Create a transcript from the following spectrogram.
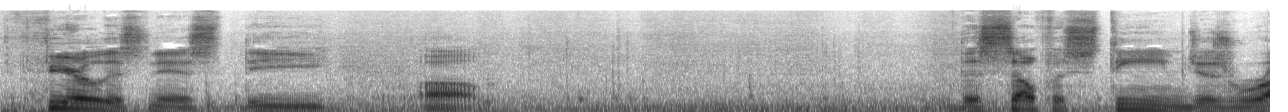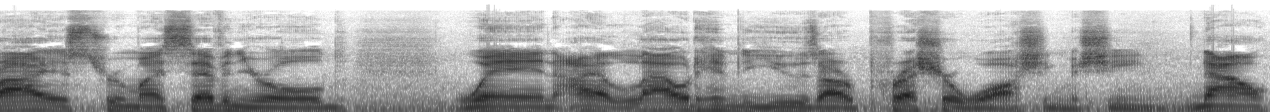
fearlessness the um, the self-esteem just rise through my seven-year-old when I allowed him to use our pressure washing machine. Now,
